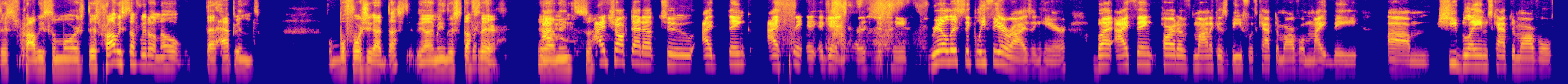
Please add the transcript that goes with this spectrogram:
There's probably some more. There's probably stuff we don't know that happened before she got dusted. You know what I mean? There's stuff there. You know what I mean? So, I chalk that up to I think I think again this is just me realistically theorizing here, but I think part of Monica's beef with Captain Marvel might be um, she blames Captain Marvel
